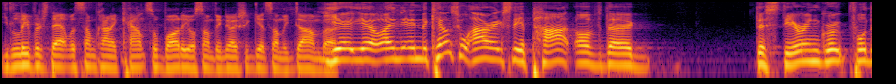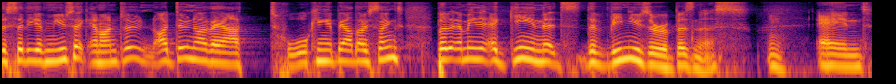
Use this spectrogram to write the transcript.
leverage that with some kind of council body or something to actually get something done? But yeah, yeah, and, and the council are actually a part of the the steering group for the city of music, and I do I do know they are talking about those things. But I mean, again, it's the venues are a business, and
